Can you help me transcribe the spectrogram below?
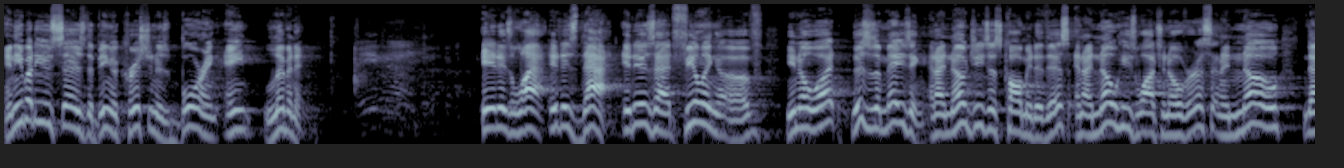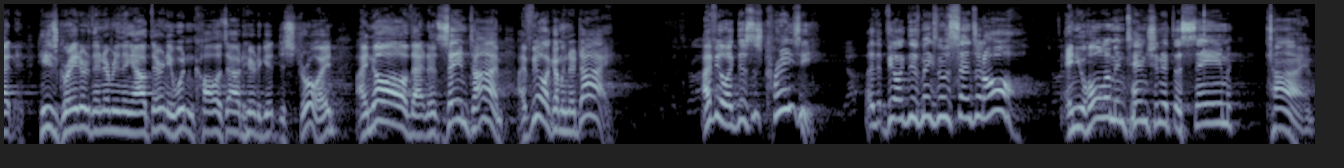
anybody who says that being a Christian is boring ain't living it. It is, la- it is that. It is that feeling of, you know what? This is amazing. And I know Jesus called me to this, and I know He's watching over us, and I know that He's greater than everything out there, and He wouldn't call us out here to get destroyed. I know all of that. And at the same time, I feel like I'm going to die. Right. I feel like this is crazy. Yep. I feel like this makes no sense at all. And you hold them in tension at the same time.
